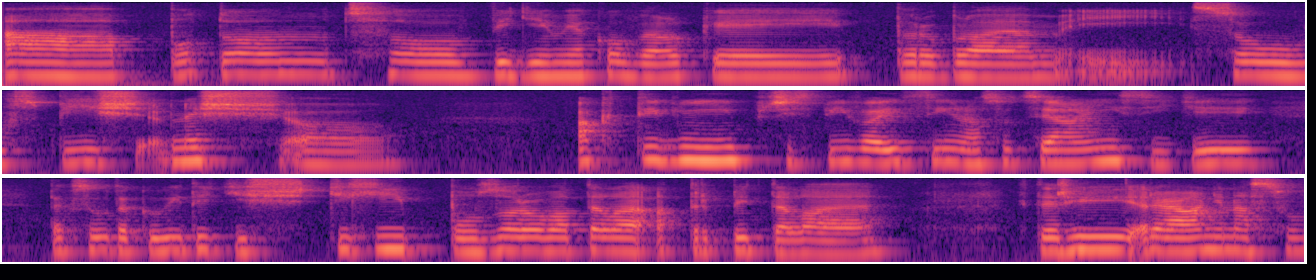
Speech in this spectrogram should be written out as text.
A potom, co vidím jako velký problém, jsou spíš než uh, aktivní přispívající na sociální síti, tak jsou takový ty tiš, tichý pozorovatelé a trpitelé, kteří reálně na, svo,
